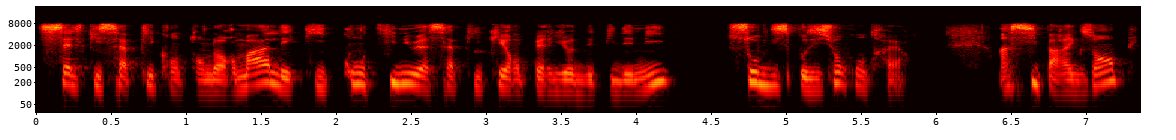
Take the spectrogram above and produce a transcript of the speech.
celles qui s'appliquent en temps normal et qui continuent à s'appliquer en période d'épidémie, sauf disposition contraire. Ainsi, par exemple,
